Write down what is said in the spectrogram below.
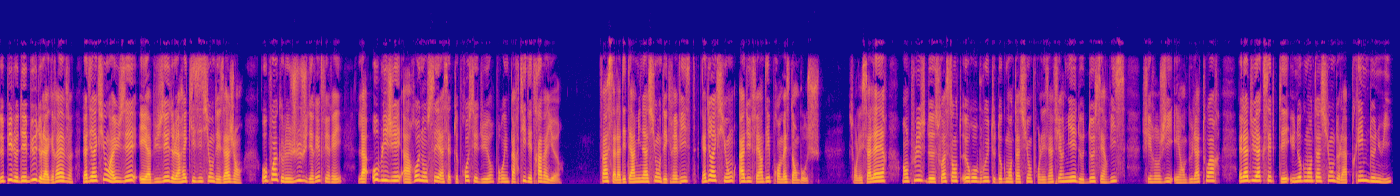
Depuis le début de la grève, la direction a usé et abusé de la réquisition des agents, au point que le juge des référés l'a obligé à renoncer à cette procédure pour une partie des travailleurs. Face à la détermination des grévistes, la direction a dû faire des promesses d'embauche. Sur les salaires, en plus de 60 euros bruts d'augmentation pour les infirmiers de deux services, chirurgie et ambulatoire, elle a dû accepter une augmentation de la prime de nuit,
